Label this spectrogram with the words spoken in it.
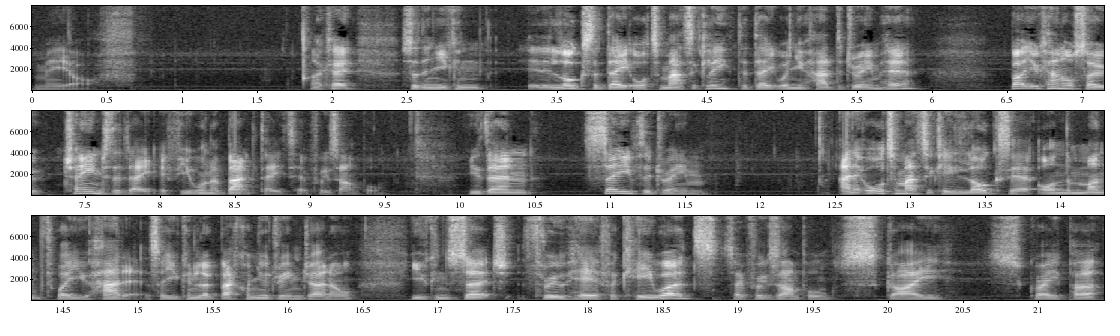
me off. Okay, so then you can, it logs the date automatically, the date when you had the dream here, but you can also change the date if you want to backdate it, for example. You then save the dream and it automatically logs it on the month where you had it. So you can look back on your dream journal, you can search through here for keywords. So for example, skyscraper,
